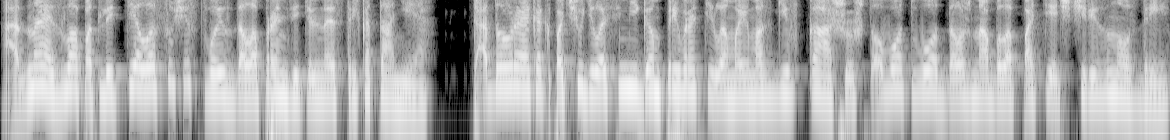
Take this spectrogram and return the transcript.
Одна из лап отлетела, существо издало пронзительное стрекотание, которое, как почудилось мигом, превратило мои мозги в кашу, что вот-вот должна была потечь через ноздри.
